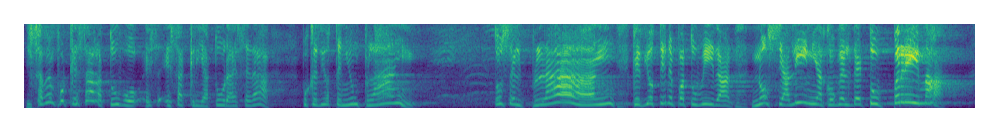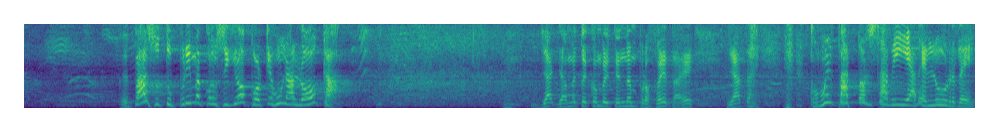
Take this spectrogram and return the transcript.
¿Y saben por qué Sara tuvo esa, esa criatura a esa edad? Porque Dios tenía un plan. Entonces el plan que Dios tiene para tu vida no se alinea con el de tu prima. ¿Qué paso? Tu prima consiguió porque es una loca. ya, ya me estoy convirtiendo en profeta. ¿eh? Ya, ¿Cómo el pastor sabía de Lourdes?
